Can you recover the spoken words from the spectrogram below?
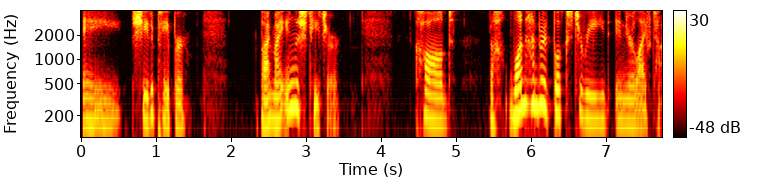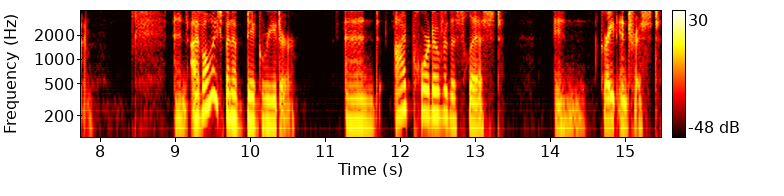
a sheet of paper by my English teacher called The 100 Books to Read in Your Lifetime. And I've always been a big reader, and I pored over this list in great interest,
